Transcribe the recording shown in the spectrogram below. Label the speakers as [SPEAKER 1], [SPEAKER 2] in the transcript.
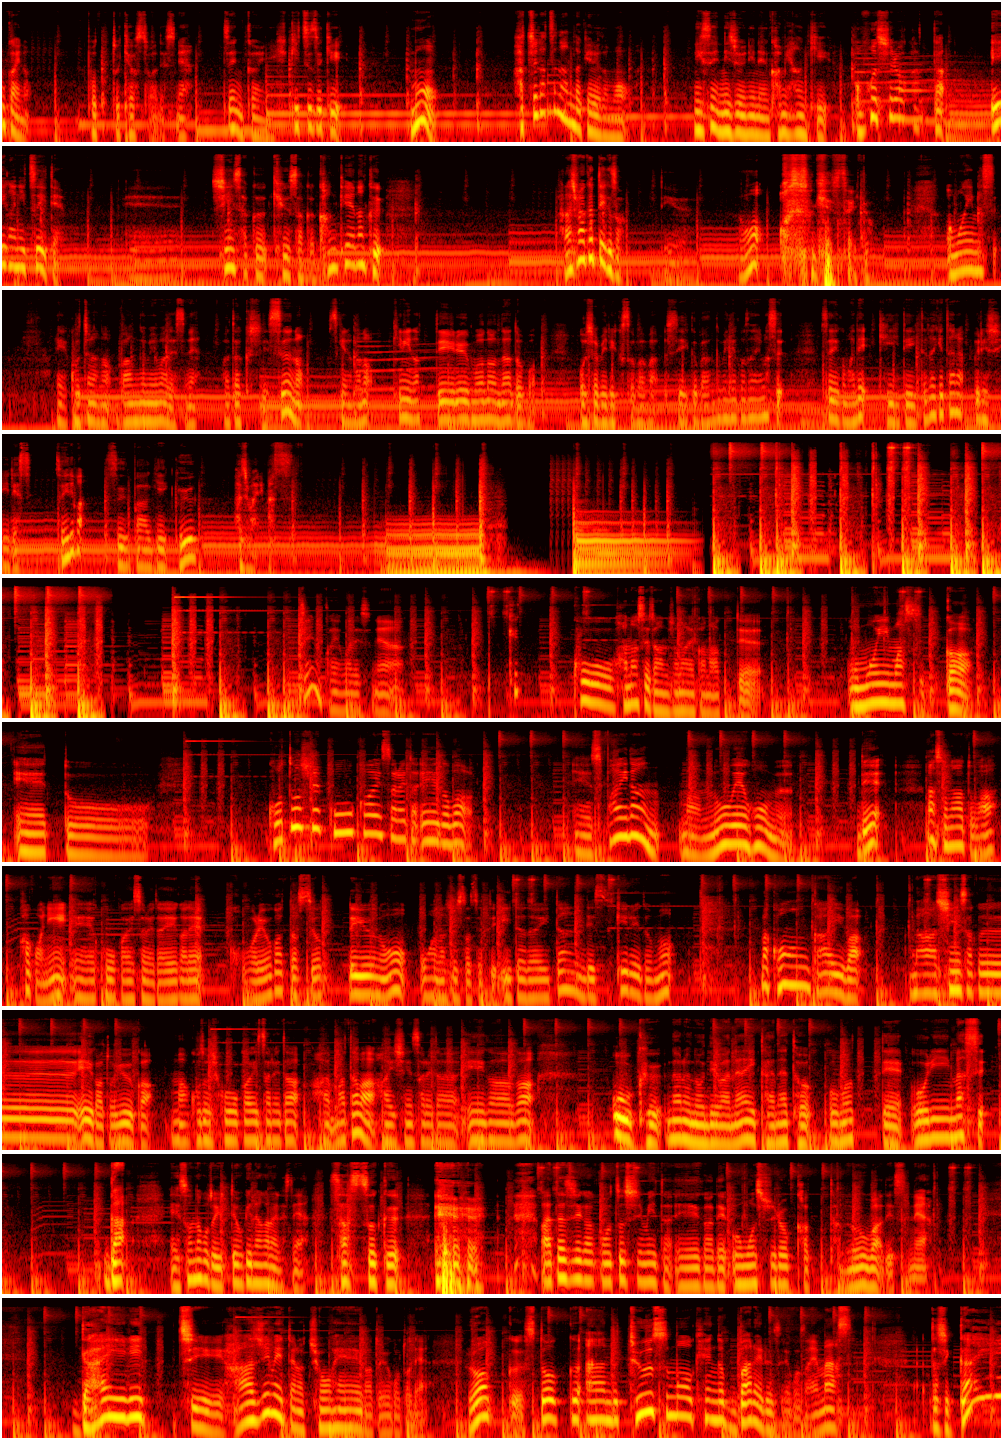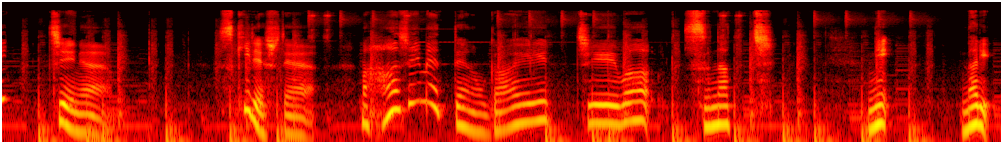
[SPEAKER 1] 今回のポッドキャストはですね前回に引き続きもう8月なんだけれども2022年上半期面白かった映画について、えー、新作旧作関係なく話しまくっていくぞっていうのをお届けしたいと思います、えー、こちらの番組はですね私スーの好きなもの気になっているものなどをおしゃべりくそばばしていく番組でございます。最後まで聞いていただけたら嬉しいです。それではスーパーギーク始まります。前回はですね結構話せたんじゃないかなって思いますがえっ、と今年公開された映画は「えー、スパイダーマンノーウェイホームで」まあ、その後は過去に、えー、公開された映画でこれ良かったっすよっていうのをお話しさせていただいたんですけれども、まあ、今回は、まあ、新作映画というか、まあ、今年公開されたまたは配信された映画が多くなるのではないかなと思っております。が、えー、そんなこと言っておきながらですね早速 私が今年見た映画で面白かったのはですねガイ・リッチー初めての長編映画ということでロック、ストックトゥースモーキングバレルズでございます。私ガイ・リッチーね好きでして、まあ、初めてのガイ・リッチーはスナッチになり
